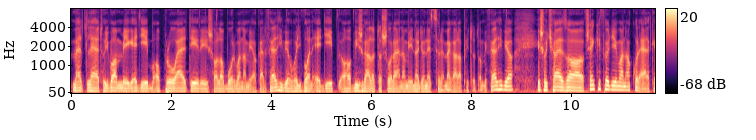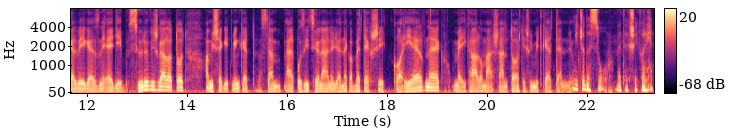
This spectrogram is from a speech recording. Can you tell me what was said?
mert lehet, hogy van még egyéb apró eltérés a laborban, ami akár felhívja, vagy van egyéb a vizsgálata során, ami nagyon egyszerűen megállapított, ami felhívja, és hogyha ez a senki földjén van, akkor el kell végezni egyéb szűrővizsgálatot, ami segít minket aztán elpozícionálni, hogy ennek a betegség karriernek melyik állomásán tart, és hogy mit kell tennünk. Micsoda szó, betegség karrier.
